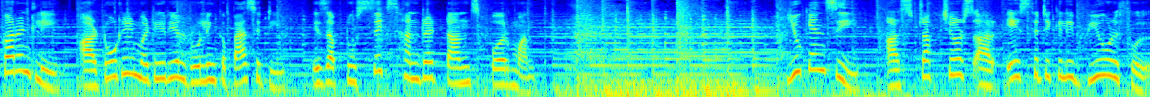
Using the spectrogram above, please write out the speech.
Currently, our total material rolling capacity is up to 600 tons per month. You can see our structures are aesthetically beautiful,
